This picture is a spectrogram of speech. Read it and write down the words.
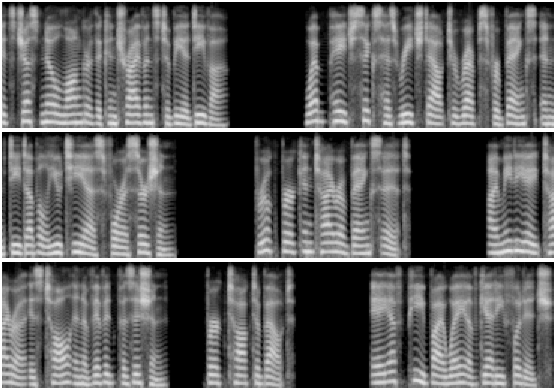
It's just no longer the contrivance to be a diva. Web page 6 has reached out to reps for Banks and DWTS for assertion. Brooke Burke and Tyra Banks it. I mediate Tyra is tall in a vivid position, Burke talked about. AFP by way of Getty footage.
